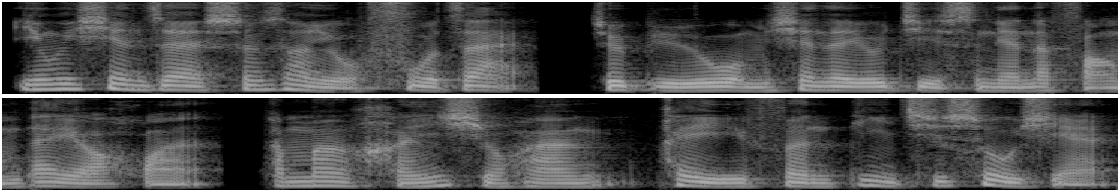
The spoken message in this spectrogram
因为现在身上有负债。就比如我们现在有几十年的房贷要还，他们很喜欢配一份定期寿险，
